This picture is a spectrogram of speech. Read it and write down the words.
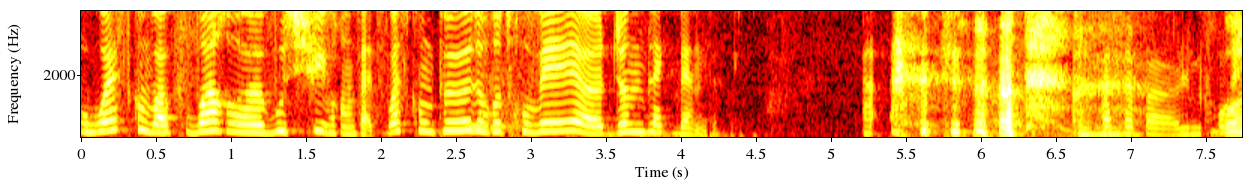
où est-ce qu'on va pouvoir euh, vous suivre en fait? Où est-ce qu'on peut retrouver euh, John Black Band? Ah. Bon,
